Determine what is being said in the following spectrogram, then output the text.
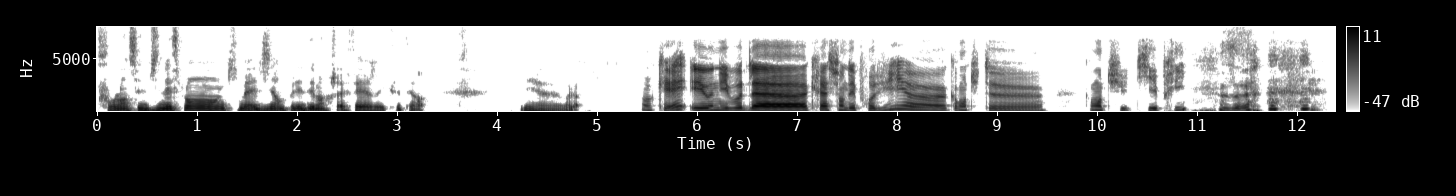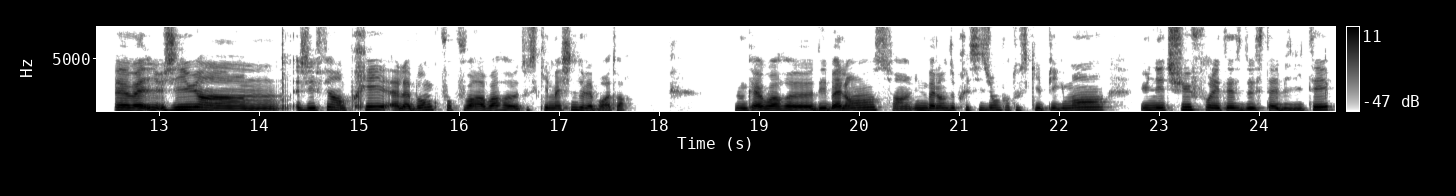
pour lancer le business plan, qui m'a dit un peu les démarches à faire, etc. Mais voilà. Ok. Et au niveau de la création des produits, comment tu te Comment tu t'y es pris? Euh, bah, J'ai eu un, j'ai fait un prêt à la banque pour pouvoir avoir euh, tout ce qui est machine de laboratoire. Donc avoir des balances, une balance de précision pour tout ce qui est pigment, une étuve pour les tests de stabilité.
